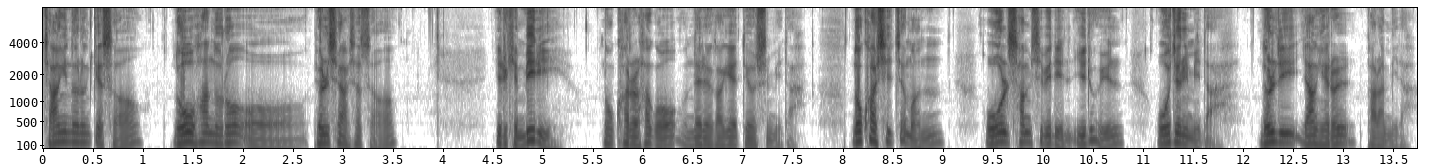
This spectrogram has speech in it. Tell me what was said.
장인어른께서 노환으로 어, 별세하셔서 이렇게 미리 녹화를 하고 내려가게 되었습니다. 녹화 시점은 5월 31일 일요일 오전입니다. 널리 양해를 바랍니다.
